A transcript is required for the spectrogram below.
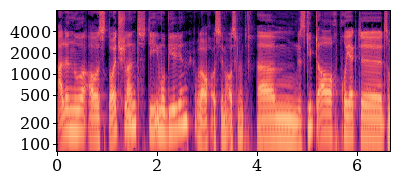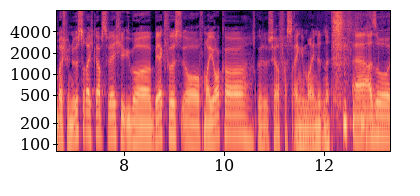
alle nur aus Deutschland, die Immobilien oder auch aus dem Ausland? Ähm, es gibt auch Projekte, zum Beispiel in Österreich gab es welche, über Bergfürst auf Mallorca, das ist ja fast eingemeindet, ne? äh, also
